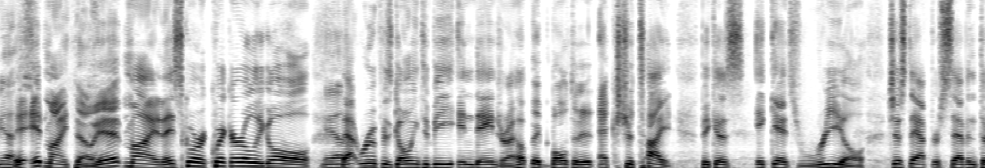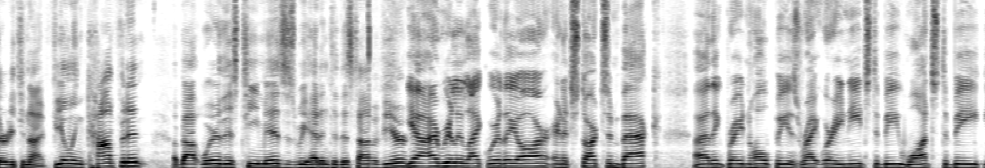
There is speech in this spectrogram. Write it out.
Yes. It, it might, though. It might. They score a quick early goal. Yeah. That roof is going to be in danger. I hope they bolted it extra tight because it gets real just after 7:30 tonight. Feeling confident about where this team is as we head into this time of year? Yeah, I really like where they are, and it starts in back. I think Braden Holtby is right where he needs to be, wants to be,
